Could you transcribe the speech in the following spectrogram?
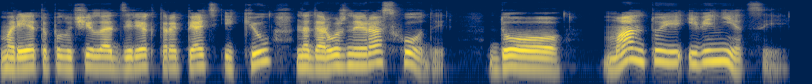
Мариэта получила от директора 5 икю на дорожные расходы до Мантуи и Венеции,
